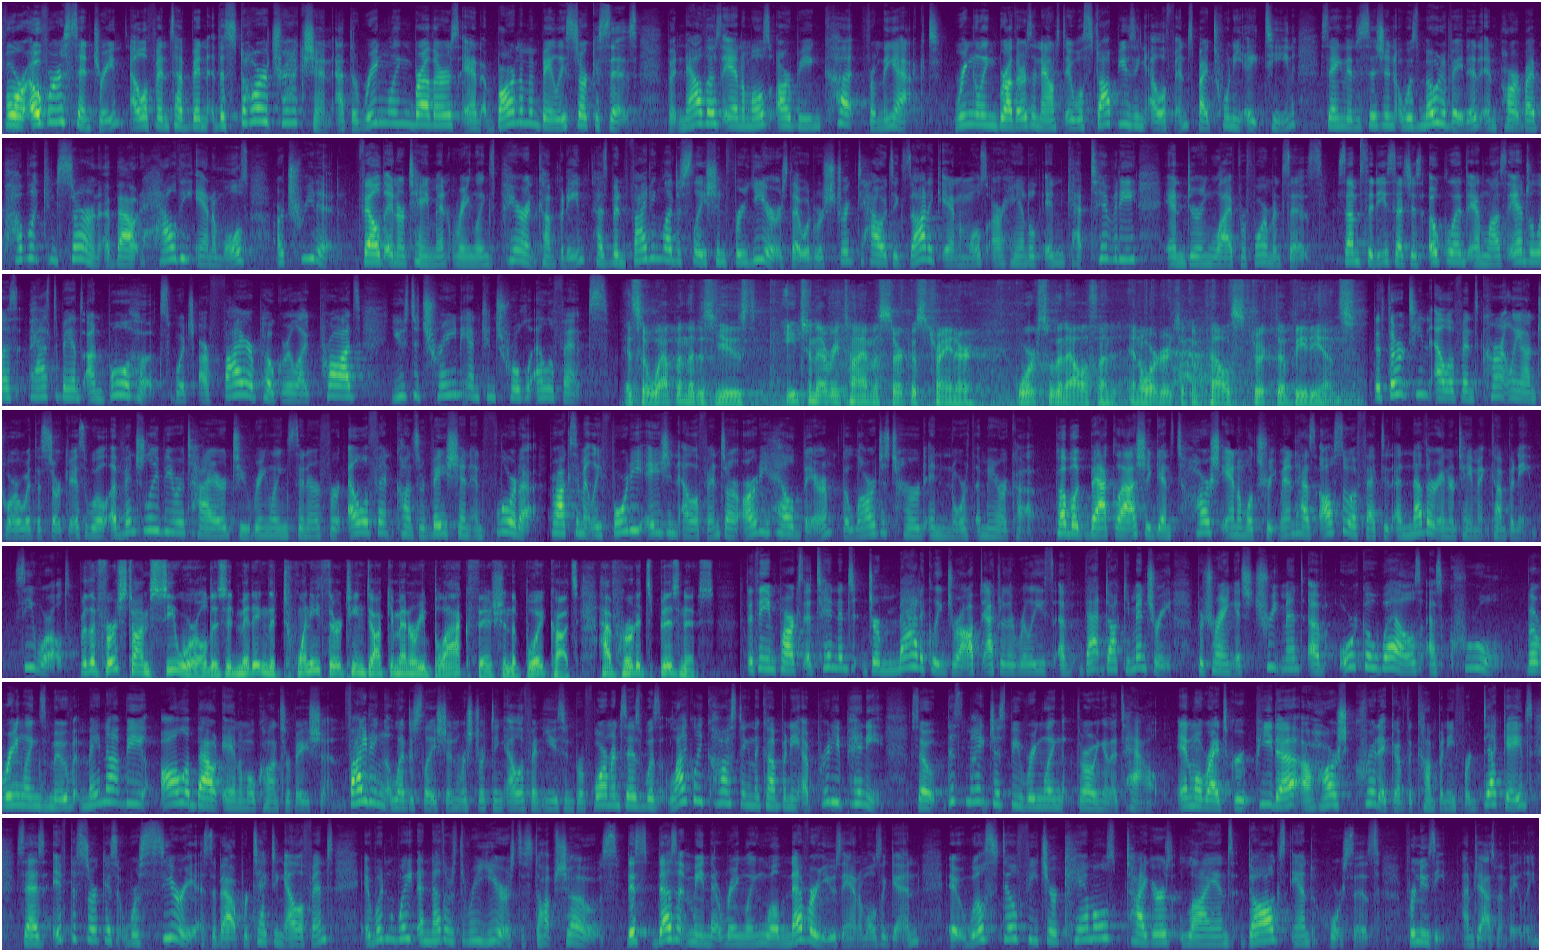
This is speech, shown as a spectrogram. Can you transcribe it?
For over a century, elephants have been the star attraction at the Ringling Brothers and Barnum and Bailey circuses, but now those animals are being cut from the act. Ringling Brothers announced it will stop using elephants by 2018, saying the decision was motivated in part by public concern about how the animals are treated. Feld Entertainment, Ringling's parent company, has been fighting legislation for years that would restrict how its exotic animals are handled in captivity and during live performances. Some cities, such as Oakland and Los Angeles, passed bans on bull hooks, which are fire poker like prods used to train and control elephants. It's a weapon that is used each and every time a circus trainer works with an elephant in order to compel strict obedience. The 13 elephants currently on tour with the circus will eventually be retired to Ringling Center for Elephant Conservation in Florida. Approximately 40 Asian elephants are already held there, the largest herd in North America. Public backlash against harsh animal treatment has also affected another entertainment company, SeaWorld. For the first time, SeaWorld is admitting the 2013 documentary Blackfish and the boycotts have hurt its business. The theme park's attendance dramatically dropped after the release of that documentary, portraying its treatment of orca whales as cruel. But Ringling's move may not be all about animal conservation. Fighting legislation restricting elephant use in performances was likely costing the company a pretty penny, so this might just be Ringling throwing in the towel. Animal rights group PETA, a harsh critic of the company for decades, says if the circus were serious about protecting elephants, it wouldn't wait another three years to stop shows. This doesn't mean that Ringling will never use animals again. It will still feature camels, tigers, lions, dogs, and horses. For I'm Jasmine Bailey.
